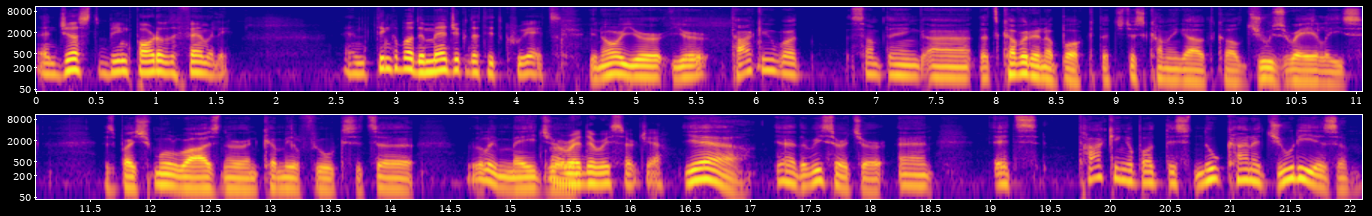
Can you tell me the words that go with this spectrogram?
and just being part of the family. And think about the magic that it creates. You know, you're you're talking about something uh, that's covered in a book that's just coming out called Jewsraelis. It's by Shmuel Rosner and Camil Fuchs. It's a really major. I read the research, yeah. Yeah, yeah, the researcher, and it's talking about this new kind of Judaism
